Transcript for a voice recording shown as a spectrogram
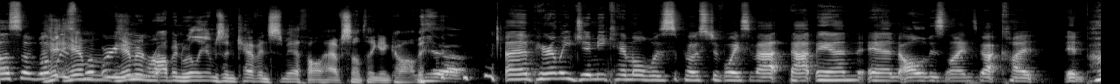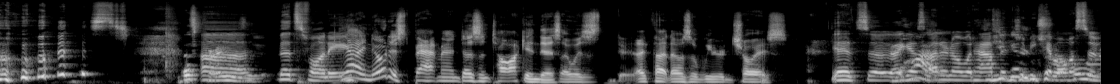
also, what Hi- was him what were him you? and Robin Williams and Kevin Smith all have something in common. Yeah. Uh, apparently, Jimmy Kimmel was supposed to voice Bat- Batman, and all of his lines got cut in post. That's Uh, crazy. that's funny. Yeah, I noticed Batman doesn't talk in this. I was I thought that was a weird choice. Yeah, so I guess I don't know what happened. get Jimmy in Kimmel must have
